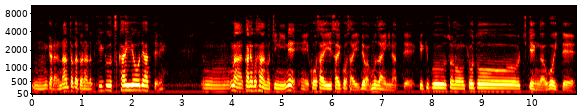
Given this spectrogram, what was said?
うん、だから、なんとかとなんとか、結局使いようであってね。うん、まあ、金子さんは後にね、高裁、最高裁では無罪になって、結局、その、京都地検が動いて、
